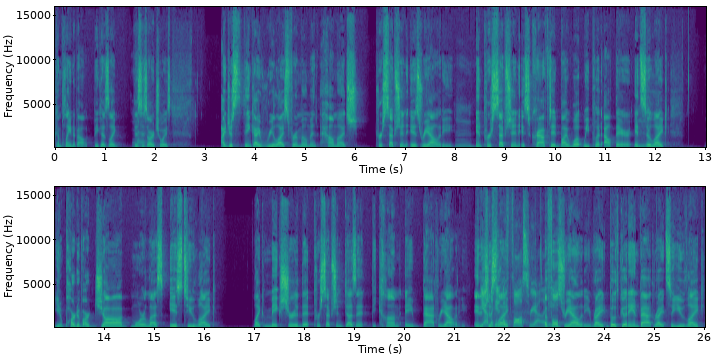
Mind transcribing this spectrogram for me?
complain about because, like, this is our choice. I just think I realized for a moment how much perception is reality Mm. and perception is crafted by what we put out there. And so Mm. like you know, part of our job more or less is to like like make sure that perception doesn't become a bad reality. And yeah, it's just like, a- like, a false reality. a false reality, right? Both good and bad, right? So you like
